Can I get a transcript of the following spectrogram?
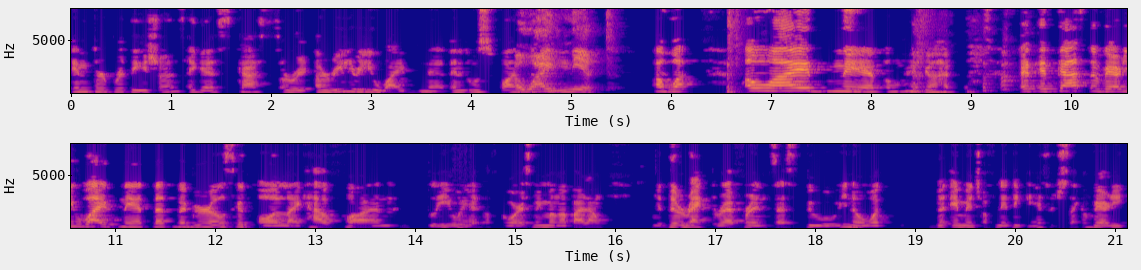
interpretations, I guess, casts a, re- a really, really wide net. And it was fun A wide see. knit. a, wa- a wide net. Oh my god. it, it cast a very wide net that the girls could all like have fun, play with. Of course, may mga parang direct references to, you know, what the image of knitting is, which is like a very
